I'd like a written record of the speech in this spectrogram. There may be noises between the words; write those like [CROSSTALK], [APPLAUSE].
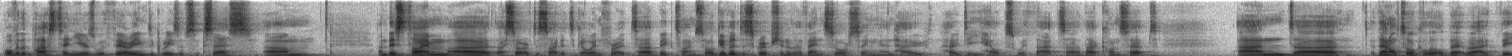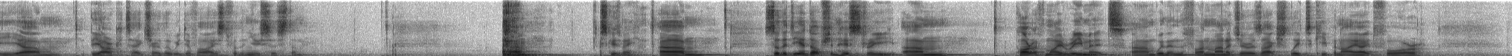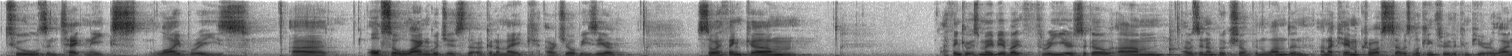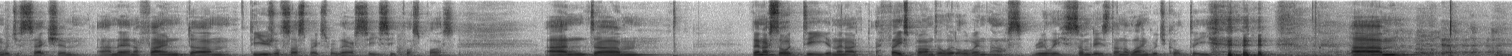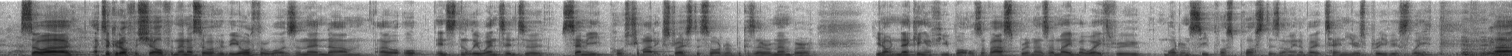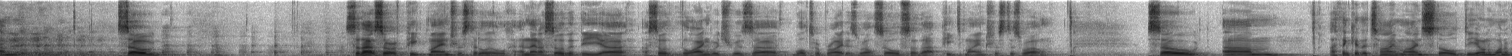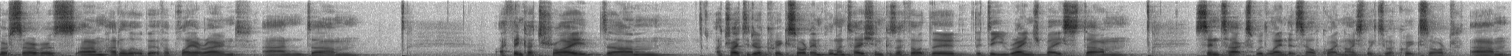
over the past 10 years with varying degrees of success. Um, and this time, uh, I sort of decided to go in for it uh, big time. So I'll give a description of event sourcing and how, how D helps with that, uh, that concept. And uh, then I'll talk a little bit about the, um, the architecture that we devised for the new system. [CLEARS THROAT] Excuse me. Um, so the D adoption history, um, part of my remit um, within the fund manager is actually to keep an eye out for tools and techniques, libraries, uh, also languages that are going to make our job easier. So I think um, I think it was maybe about three years ago. Um, I was in a bookshop in London and I came across. I was looking through the computer languages section and then I found um, the usual suspects were there: C, C++, and um, then I saw D, and then I, I face palmed a little and went, "Oh, really? Somebody's done a language called D." [LAUGHS] So uh, I took it off the shelf and then I saw who the author was and then um, I instantly went into semi-post-traumatic stress disorder because I remember you know, necking a few bottles of aspirin as I made my way through modern C++ design about 10 years previously. Um, so, so that sort of piqued my interest a little. And then I saw that the, uh, I saw that the language was uh, Walter Bright as well, so also that piqued my interest as well. So, um, I think at the time I installed D on one of our servers, um, had a little bit of a play around, and um, I think I tried um, I tried to do a quicksort implementation because I thought the the D range based um, syntax would lend itself quite nicely to a quicksort. Um,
